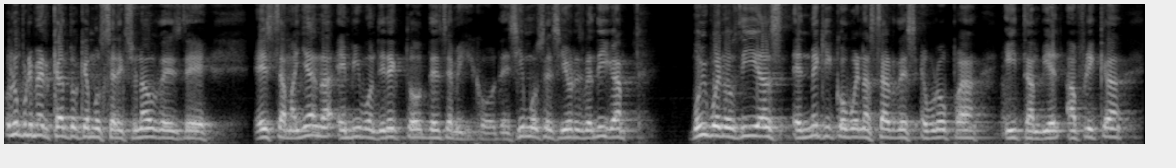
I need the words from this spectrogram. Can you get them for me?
con un primer canto que hemos seleccionado desde esta mañana en vivo, en directo desde México. Decimos el Señor les bendiga. Muy buenos días en México, buenas tardes Europa y también África.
